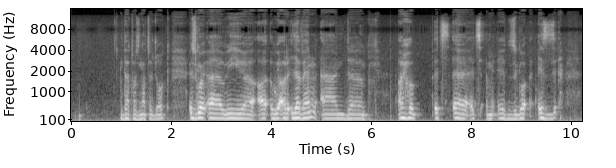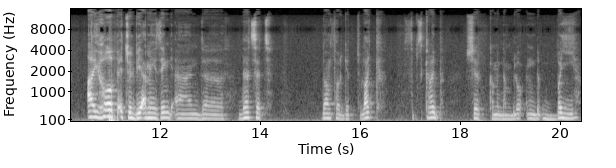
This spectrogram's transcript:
that was not a joke. It's going uh, we uh, are, we are 11 and um, I hope it's uh, it's um, it's go is I hope it will be amazing and uh, that's it. Don't forget to like subscribe share comment down below and bye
